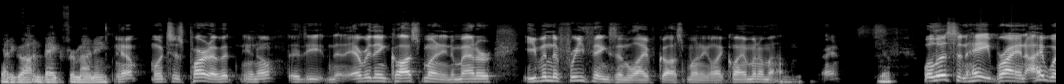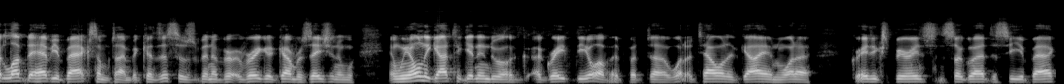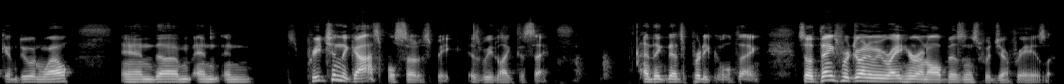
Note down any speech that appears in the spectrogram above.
got to go out and beg for money. Yep, which is part of it. You know, everything costs money. No matter even the free things in life cost money, like climbing a mountain, mm-hmm. right? Yep. Well, listen, hey Brian, I would love to have you back sometime because this has been a very, good conversation, and, and we only got to get into a, a great deal of it. But uh, what a talented guy, and what a great experience, and so glad to see you back and doing well, and um, and and preaching the gospel, so to speak, as we'd like to say. I think that's a pretty cool thing. So thanks for joining me right here on All Business with Jeffrey Hayzlett.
